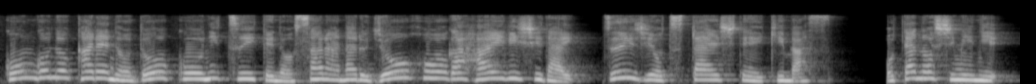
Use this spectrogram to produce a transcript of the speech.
今後の彼の動向についてのさらなる情報が入り次第、随時お伝えしていきます。お楽しみに。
